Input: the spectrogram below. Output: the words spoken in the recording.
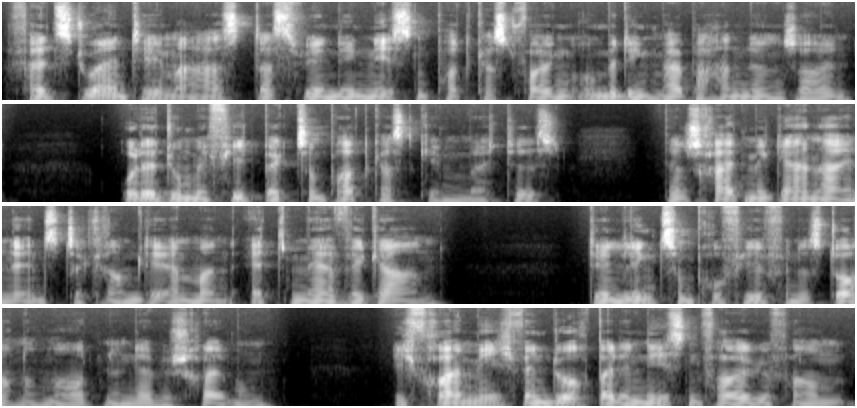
Falls du ein Thema hast, das wir in den nächsten Podcast-Folgen unbedingt mal behandeln sollen, oder du mir Feedback zum Podcast geben möchtest, dann schreib mir gerne eine Instagram-DM an mehrvegan. Den Link zum Profil findest du auch nochmal unten in der Beschreibung. Ich freue mich, wenn du auch bei der nächsten Folge vom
